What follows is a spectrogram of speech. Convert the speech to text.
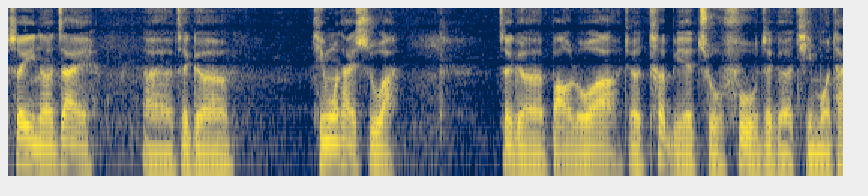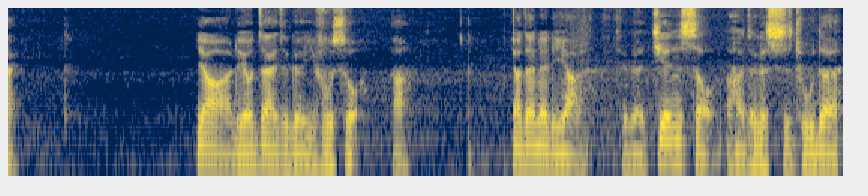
所以呢，在呃这个提摩太书啊，这个保罗啊就特别嘱咐这个提摩太，要留在这个以弗所啊，要在那里啊这个坚守啊这个使徒的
